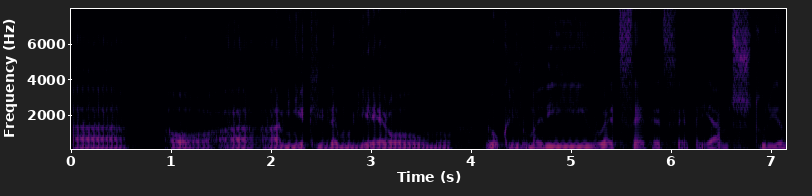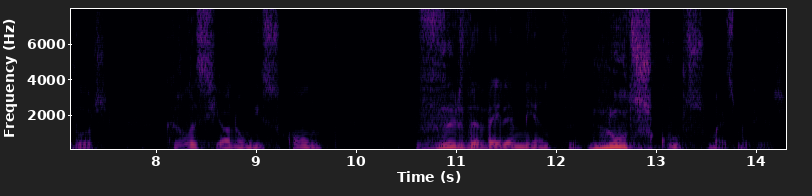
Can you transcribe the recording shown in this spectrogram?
à, à, à minha querida mulher ou ao meu, meu querido marido, etc, etc. E há muitos historiadores que relacionam isso com verdadeiramente no discurso, mais uma vez,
